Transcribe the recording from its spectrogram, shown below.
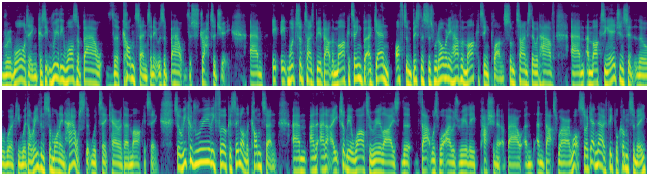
rewarding because it really was about the content and it was about the strategy. Um, it, it would sometimes be about the marketing but again often businesses would already have a marketing plan. Sometimes they would have um, a marketing agency that they were working with or even someone in house that would take care of their marketing. So we could really focus in on the content. Um, and, and it took me a while to realize that that was what I was really passionate about and, and that's where I was. So again now if people come to me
